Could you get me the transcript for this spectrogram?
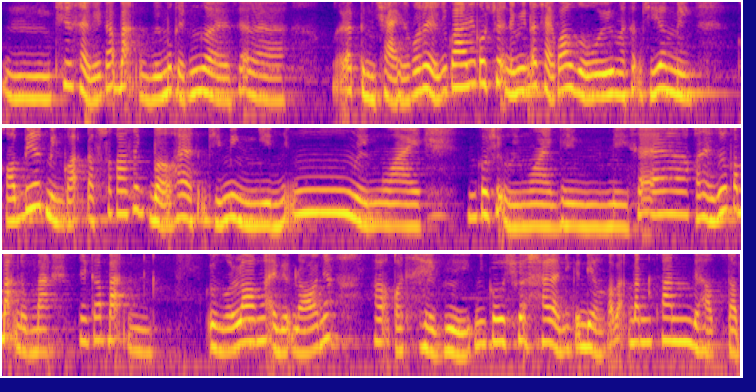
um, chia sẻ với các bạn với một cái người sẽ là đã từng trải có thể qua những câu chuyện đấy mình đã trải qua rồi. Mà thậm chí là mình có biết mình có đọc qua sách vở hay là thậm chí mình nhìn những người ngoài những câu chuyện người ngoài thì mình sẽ có thể giúp các bạn được mà nên các bạn đừng có lo ngại việc đó nhé. Các bạn có thể gửi những câu chuyện hay là những cái điều các bạn băn khoăn về học tập,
